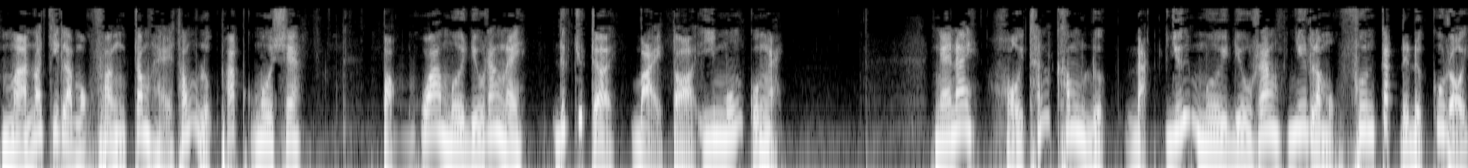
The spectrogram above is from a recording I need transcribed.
mà nó chỉ là một phần trong hệ thống luật pháp của Môi-se. Bọc qua 10 điều răn này, Đức Chúa Trời bày tỏ ý muốn của Ngài. Ngày nay, hội thánh không được đặt dưới 10 điều răn như là một phương cách để được cứu rỗi,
